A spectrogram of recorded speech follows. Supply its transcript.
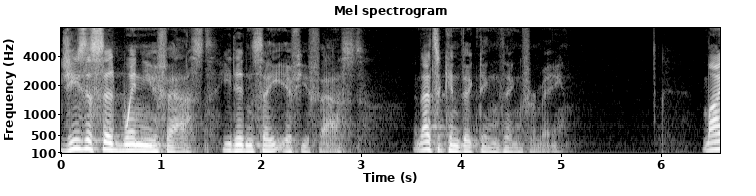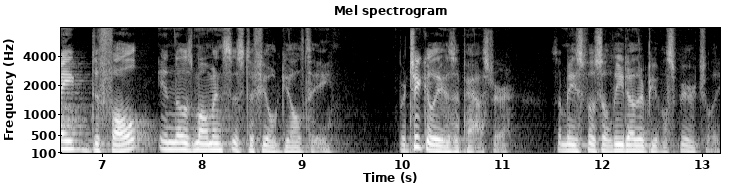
Jesus said, when you fast. He didn't say, if you fast. And that's a convicting thing for me. My default in those moments is to feel guilty, particularly as a pastor. Somebody who's supposed to lead other people spiritually.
